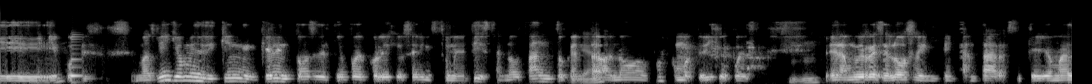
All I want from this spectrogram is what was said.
Y, pues más bien yo me dediqué en aquel entonces del tiempo del colegio a ser instrumentista, no tanto cantaba, no, pues, como te dije, pues era muy receloso en, cantar, así que yo más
